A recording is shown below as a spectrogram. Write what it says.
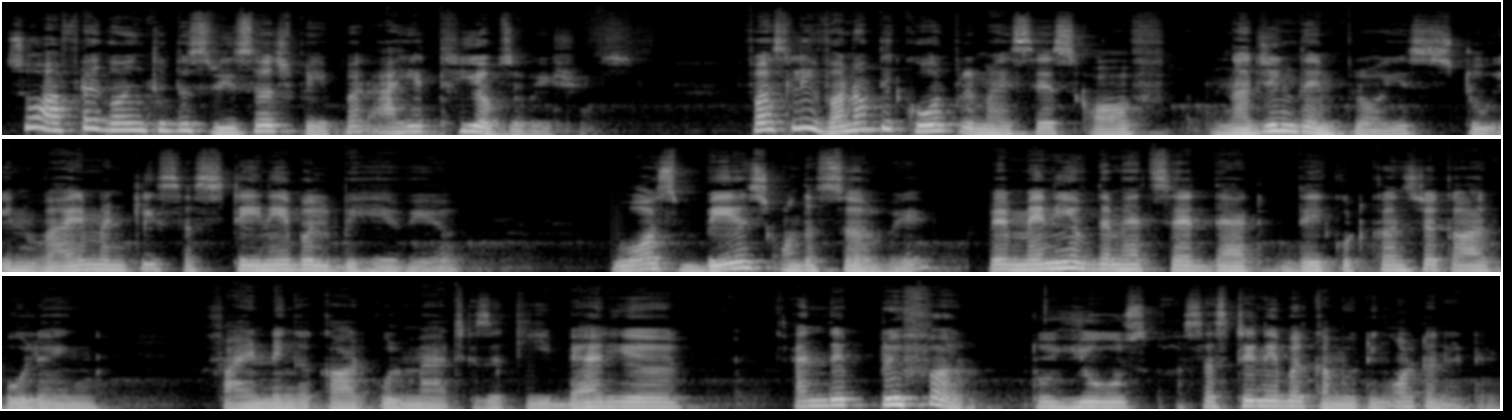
So, after going through this research paper, I had three observations. Firstly, one of the core premises of nudging the employees to environmentally sustainable behavior was based on the survey, where many of them had said that they could consider carpooling, finding a carpool match is a key barrier, and they prefer to use a sustainable commuting alternative.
